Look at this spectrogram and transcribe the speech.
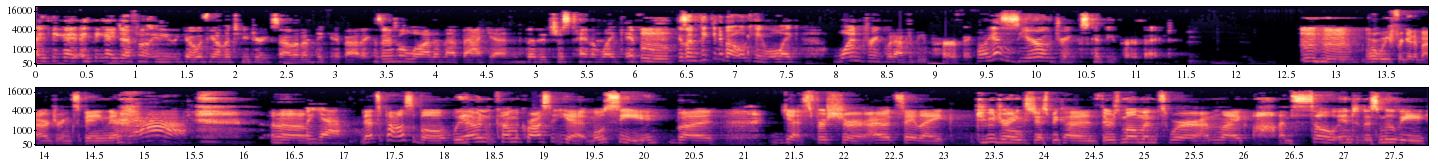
I, I think I, I think I definitely need to go with you on the two drinks now that I'm thinking about it because there's a lot in that back end that it's just kind of like if Mm. because I'm thinking about okay, well, like one drink would have to be perfect. Well, I guess zero drinks could be perfect. Mm-hmm. Or we forget about our drinks being there. Yeah, Um, but yeah, That's possible. We haven't come across it yet. We'll see. But yes, for sure. I would say like two drinks just because there's moments where I'm like, oh, I'm so into this movie,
